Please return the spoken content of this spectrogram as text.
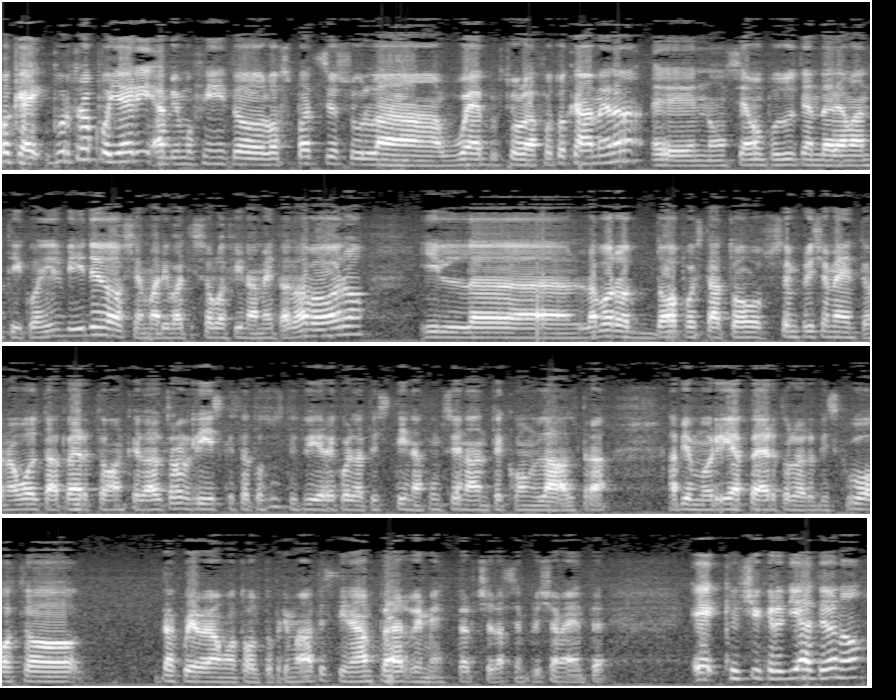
Ok, purtroppo ieri abbiamo finito lo spazio sulla web, sulla fotocamera e non siamo potuti andare avanti con il video, siamo arrivati solo fino a metà lavoro. Il uh, lavoro dopo è stato semplicemente, una volta aperto anche l'altro disk, è stato sostituire quella testina funzionante con l'altra. Abbiamo riaperto l'hard disk vuoto, da cui avevamo tolto prima la testina, per rimettercela semplicemente e che ci crediate o no,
